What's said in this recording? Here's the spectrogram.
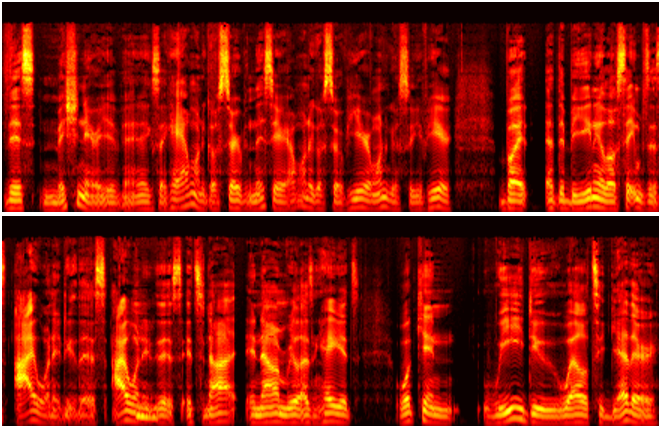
this missionary event. It's like, hey, I want to go serve in this area. I want to go serve here. I want to go serve here. But at the beginning of those statements is, I want to do this. I want to do mm-hmm. this. It's not. And now I'm realizing, hey, it's what can we do well together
